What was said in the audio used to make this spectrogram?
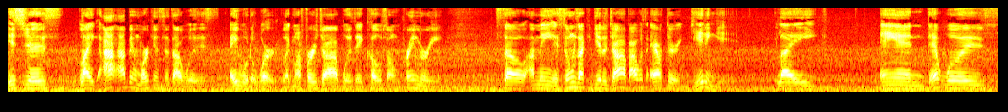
it's just like I, have been working since I was able to work. Like my first job was at Cold Stone Creamery. So I mean, as soon as I could get a job, I was out there getting it. Like and that was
